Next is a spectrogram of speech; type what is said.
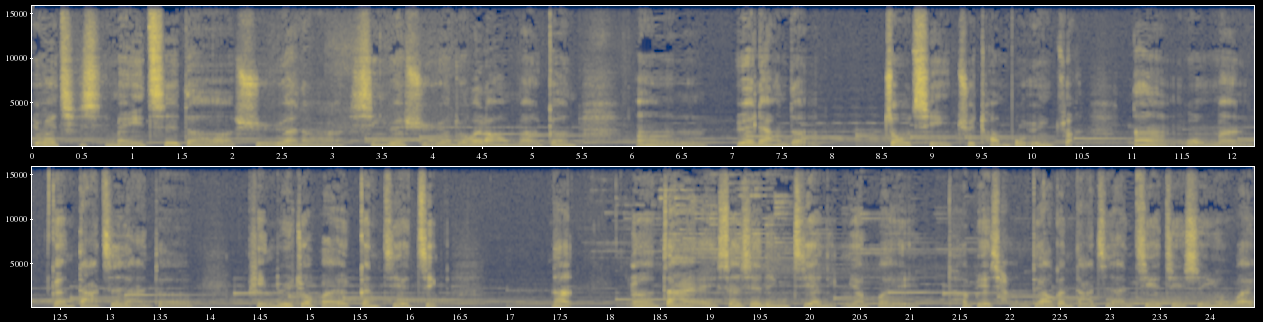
因为其实每一次的许愿啊，新月许愿就会让我们跟嗯月亮的周期去同步运转，那我们跟大自然的频率就会更接近。那。嗯，在身心灵界里面会特别强调跟大自然接近，是因为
